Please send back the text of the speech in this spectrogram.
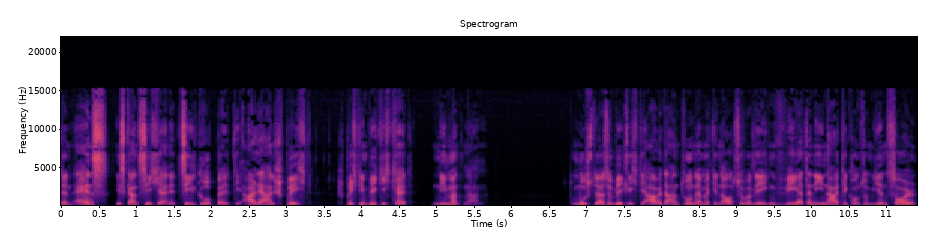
Denn eins ist ganz sicher, eine Zielgruppe, die alle anspricht, spricht in Wirklichkeit niemanden an. Du musst dir also wirklich die Arbeit antun, einmal genau zu überlegen, wer deine Inhalte konsumieren soll.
